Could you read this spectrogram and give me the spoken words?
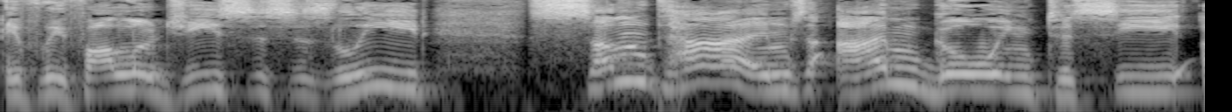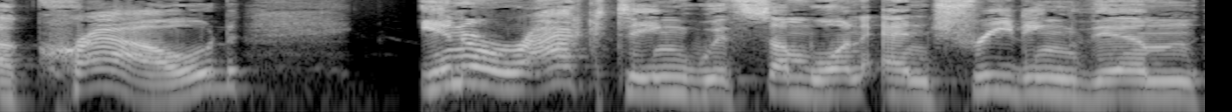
if we follow Jesus' lead, sometimes I'm going to see a crowd interacting with someone and treating them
